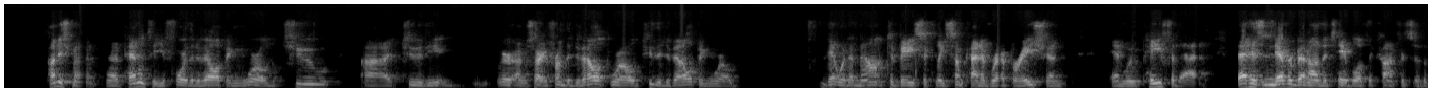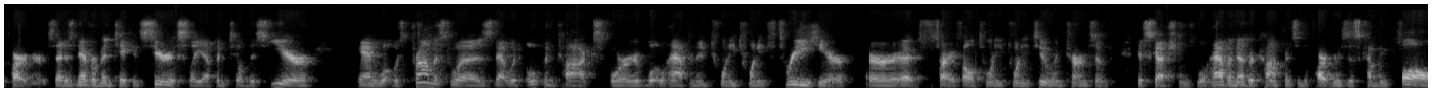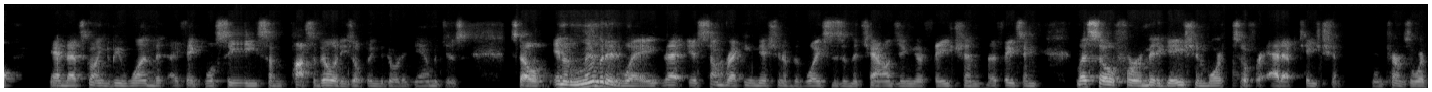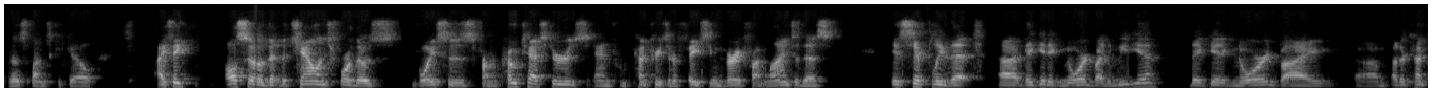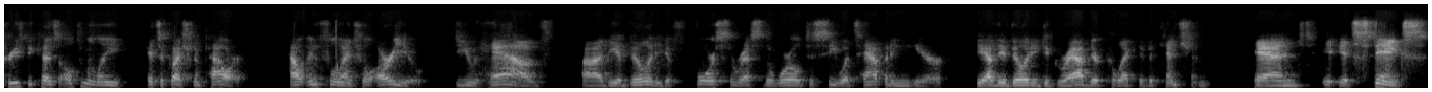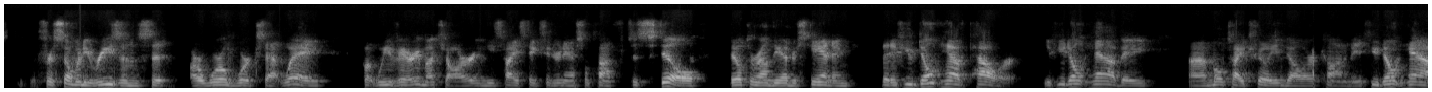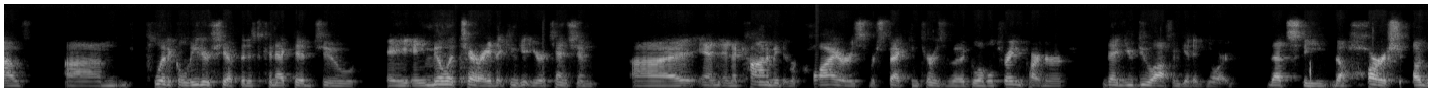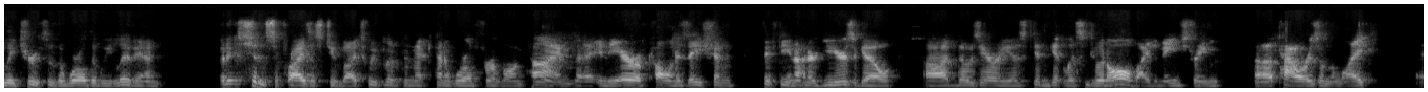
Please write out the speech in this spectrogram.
punishment, a penalty for the developing world to uh, to the, or I'm sorry, from the developed world to the developing world, that would amount to basically some kind of reparation and would pay for that. That has never been on the table of the Conference of the Partners. That has never been taken seriously up until this year. And what was promised was that would open talks for what will happen in 2023 here, or uh, sorry, fall 2022 in terms of discussions. We'll have another conference of the partners this coming fall and that's going to be one that I think we'll see some possibilities opening the door to damages. So, in a limited way, that is some recognition of the voices and the challenging they're facing, they're facing, less so for mitigation, more so for adaptation in terms of where those funds could go. I think also that the challenge for those voices from protesters and from countries that are facing the very front lines of this is simply that uh, they get ignored by the media, they get ignored by um, other countries because ultimately it's a question of power. How influential are you? Do you have uh, the ability to force the rest of the world to see what's happening here? Do you have the ability to grab their collective attention? And it, it stinks for so many reasons that our world works that way. But we very much are in these high stakes international conferences still built around the understanding that if you don't have power, if you don't have a uh, multi trillion dollar economy, if you don't have um, political leadership that is connected to a, a military that can get your attention uh, and an economy that requires respect in terms of a global trading partner, then you do often get ignored. That's the, the harsh, ugly truth of the world that we live in. But it shouldn't surprise us too much. We've lived in that kind of world for a long time. Uh, in the era of colonization 50 and 100 years ago, uh, those areas didn't get listened to at all by the mainstream uh, powers and the like.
